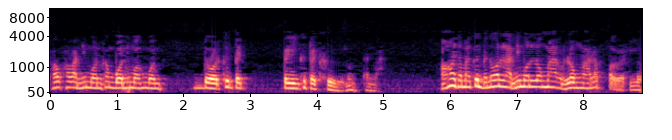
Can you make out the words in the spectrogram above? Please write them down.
เพราะเขาว่านิมนต์ข้างบนนิมนต์ข้างบน โดดขึ้นไปปีนขึ้นไปขื่อนู่นท่านว่าอ๋อทำไมขึ้นไปโน้นล่ะ นิมนต์ลงมาลงมาแล้วเปิดเล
